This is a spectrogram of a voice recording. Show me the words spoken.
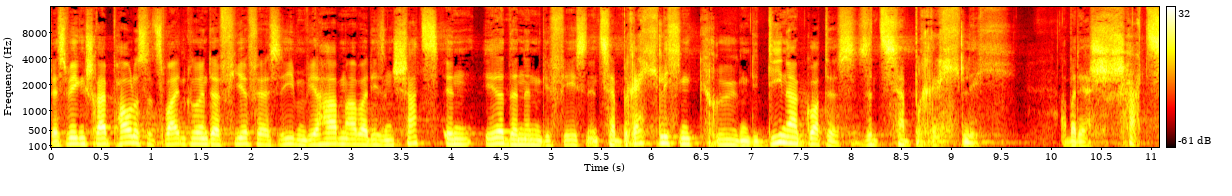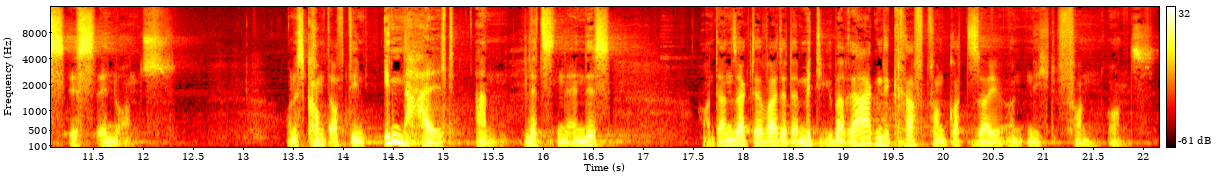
Deswegen schreibt Paulus in 2. Korinther 4, Vers 7, wir haben aber diesen Schatz in irdenen Gefäßen, in zerbrechlichen Krügen. Die Diener Gottes sind zerbrechlich aber der Schatz ist in uns. Und es kommt auf den Inhalt an, letzten Endes. Und dann sagt er weiter, damit die überragende Kraft von Gott sei und nicht von uns.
